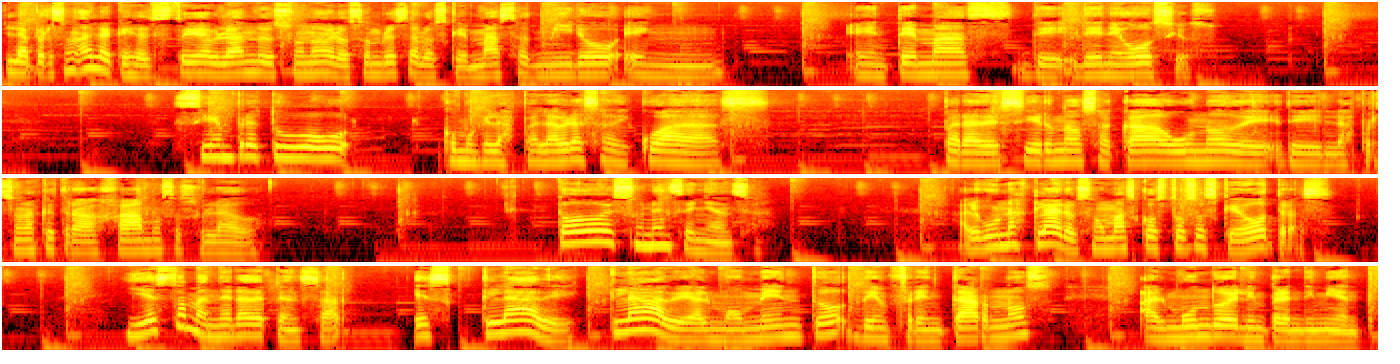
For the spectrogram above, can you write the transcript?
La persona de la que estoy hablando es uno de los hombres a los que más admiro en, temas de, negocios. Siempre tuvo como que las palabras adecuadas para decirnos a cada uno de, de las personas que trabajábamos a su lado. Todo es una enseñanza. Algunas, claro, son más costosas que otras. Y esta manera de pensar es clave, clave al momento de enfrentarnos al mundo del emprendimiento,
